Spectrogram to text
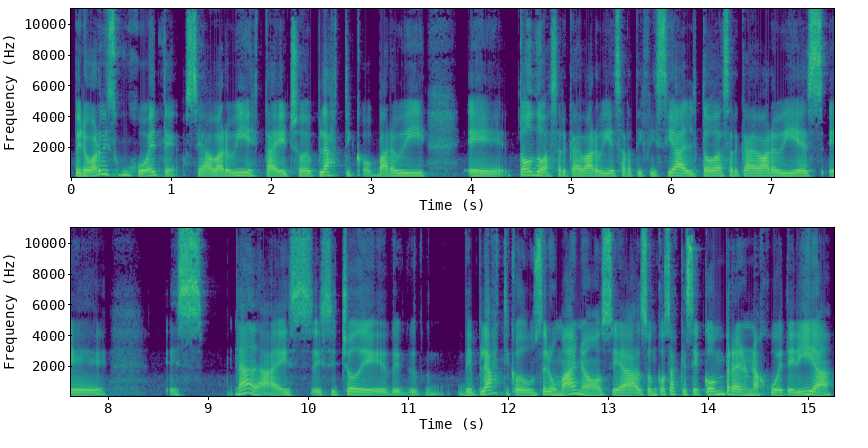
Pero Barbie es un juguete, o sea, Barbie está hecho de plástico, Barbie, eh, todo acerca de Barbie es artificial, todo acerca de Barbie es, eh, es nada, es, hecho de, de, plástico, de un ser humano, o sea, son cosas que se compran en una juguetería.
